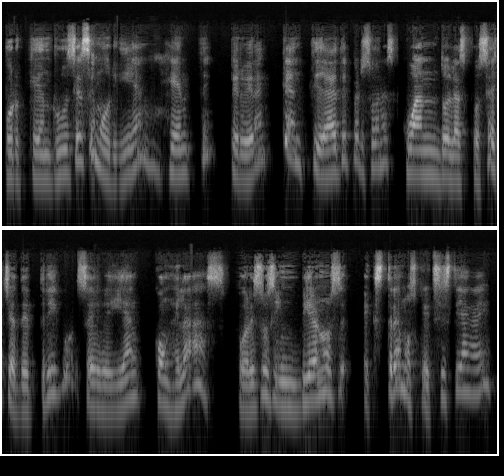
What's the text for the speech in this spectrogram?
porque en Rusia se morían gente, pero eran cantidades de personas cuando las cosechas de trigo se veían congeladas por esos inviernos extremos que existían ahí.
